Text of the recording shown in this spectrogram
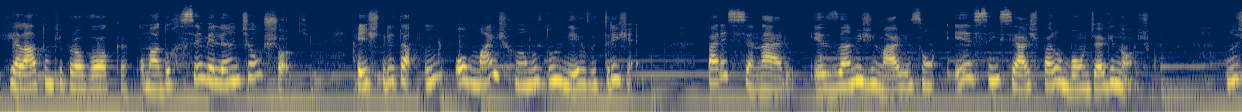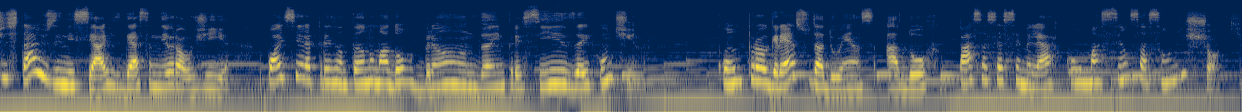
relatam que provoca uma dor semelhante a um choque, restrita a um ou mais ramos do nervo trigêmeo. Para esse cenário, exames de imagem são essenciais para um bom diagnóstico. Nos estágios iniciais dessa neuralgia, pode ser apresentando uma dor branda, imprecisa e contínua. Com o progresso da doença, a dor passa a se assemelhar com uma sensação de choque.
